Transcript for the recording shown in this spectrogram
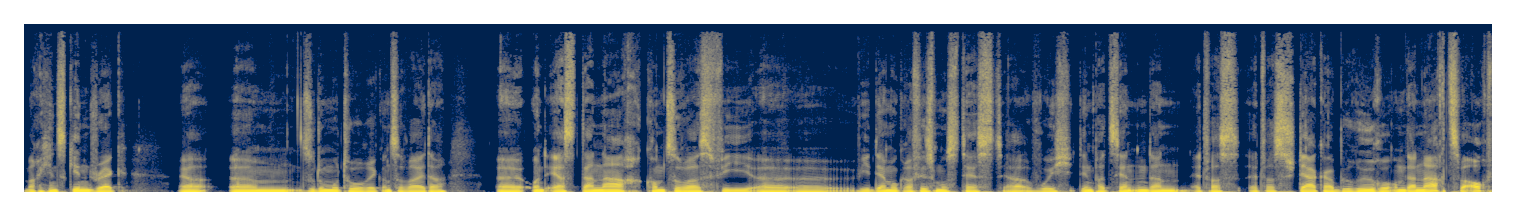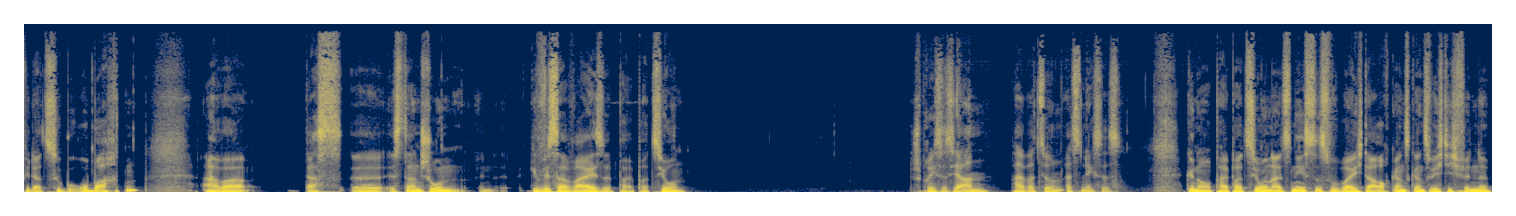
mache ich einen Skin Drag, ja, ähm, Sudomotorik und so weiter. Äh, und erst danach kommt sowas wie, äh, äh, wie Demographismus-Test, ja, wo ich den Patienten dann etwas, etwas stärker berühre, um danach zwar auch wieder zu beobachten, aber das äh, ist dann schon in gewisser Weise Palpation. Du sprichst es ja an, Palpation als nächstes. Genau, Palpation als nächstes, wobei ich da auch ganz, ganz wichtig finde,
